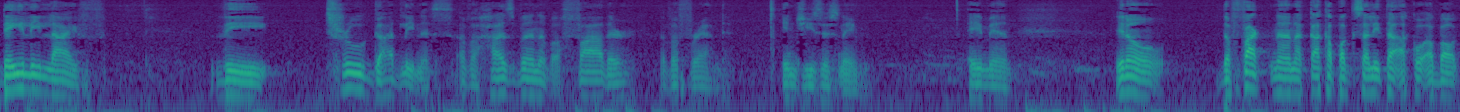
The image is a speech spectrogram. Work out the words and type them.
daily life the true godliness of a husband, of a father, of a friend. In Jesus' name. Amen. You know, the fact na nakakapagsalita ako about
